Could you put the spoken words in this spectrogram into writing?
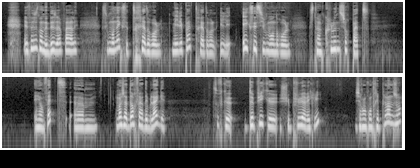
Et ça je t'en ai déjà parlé. Parce que mon ex est très drôle, mais il est pas très drôle, il est excessivement drôle. C'est un clown sur pattes. Et en fait, euh, moi j'adore faire des blagues, sauf que depuis que je suis plus avec lui, j'ai rencontré plein de gens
